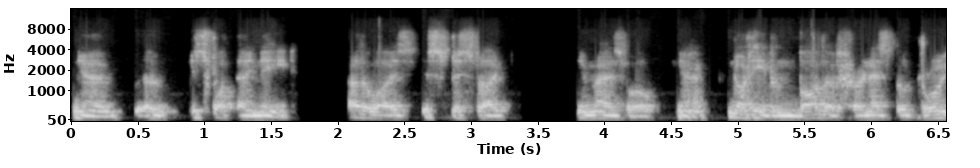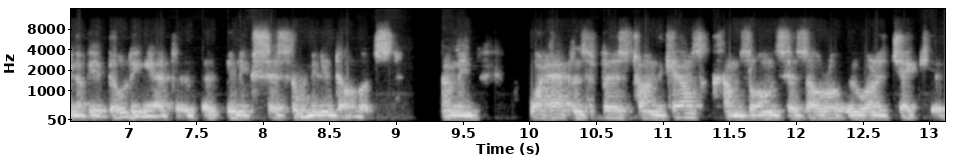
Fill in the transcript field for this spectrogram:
you know, uh, it's what they need. Otherwise, it's just like you may as well, you know, not even bother for an as-built drawing of your building at uh, in excess of a million dollars. I mean, what happens the first time the council comes along and says, "Oh, look, we want to check your,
